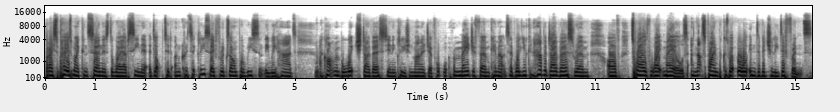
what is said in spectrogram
But I suppose my concern is the way I've seen it adopted uncritically. So, for example, recently we had, I can't remember which diversity and inclusion manager from, a major firm came out and said, well, you can have a diverse room of 12 white males, and that's fine because we're all individually different.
